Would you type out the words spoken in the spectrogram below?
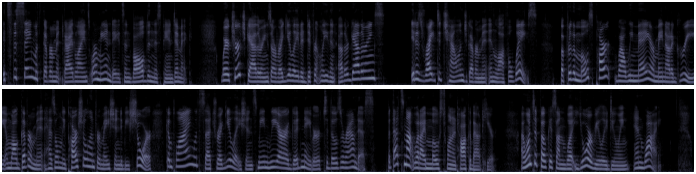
It's the same with government guidelines or mandates involved in this pandemic. Where church gatherings are regulated differently than other gatherings, it is right to challenge government in lawful ways. But for the most part, while we may or may not agree, and while government has only partial information to be sure, complying with such regulations mean we are a good neighbor to those around us. But that's not what I most want to talk about here. I want to focus on what you're really doing and why.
